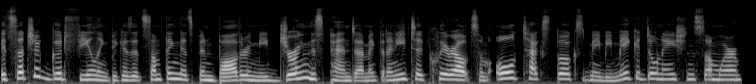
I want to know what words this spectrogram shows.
it's such a good feeling because it's something that's been bothering me during this pandemic that I need to clear out some old textbooks maybe make a donation somewhere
